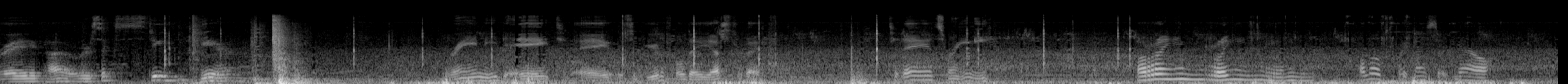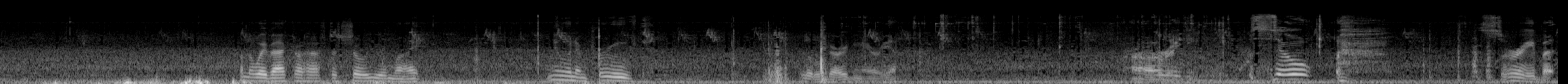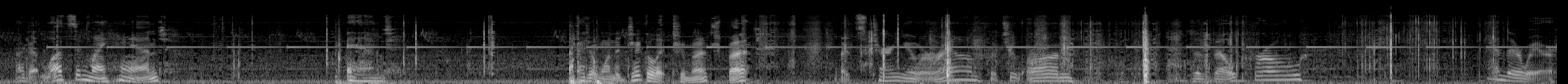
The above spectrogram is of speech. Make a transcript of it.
Gray Power 60 here. Rainy day today. It was a beautiful day yesterday. Today it's rainy. Rain, rain, rain. Although it's quite nice right now. On the way back, I'll have to show you my new and improved little garden area. Alrighty. So, sorry, but I got lots in my hand. And I don't want to jiggle it too much, but let's turn you around, put you on the Velcro. And there we are.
